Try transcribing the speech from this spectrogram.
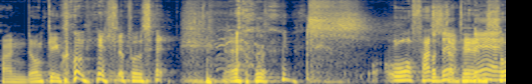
han Donkey Kong, holdt jeg på å si. og festa Og det- til, en det- så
